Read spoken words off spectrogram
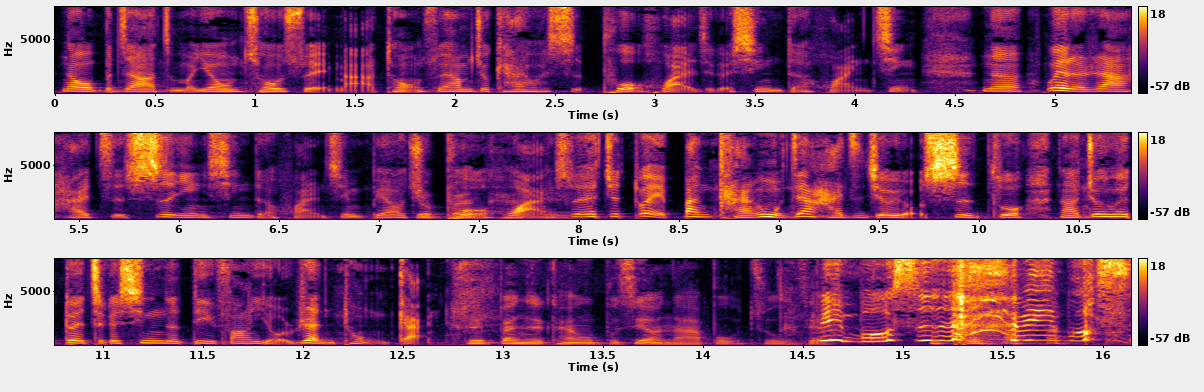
那我不知道怎么用抽水马桶，所以他们就开始破坏这个新的环境。那为了让孩子适应新的环境，不要去破坏，所以就对办刊物，这样孩子就有事做，然后就会对这个新的地方有认同感。所以办这刊物不是要拿补助，并不是，并不是，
